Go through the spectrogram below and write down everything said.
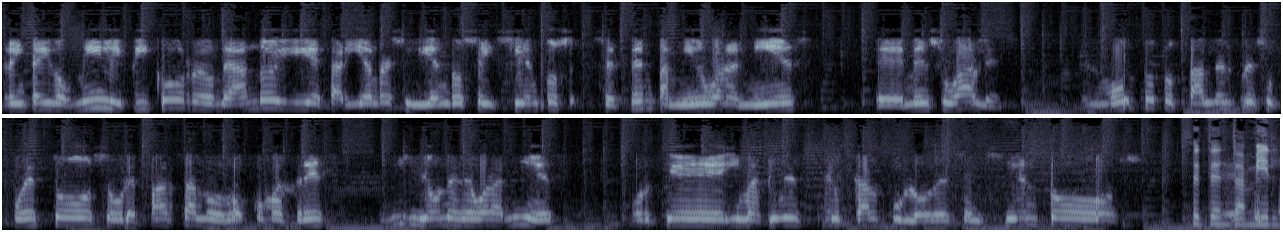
32 mil y pico redondeando y estarían recibiendo 670 mil guaraníes mensuales. El monto total del presupuesto sobrepasa los 2,3 billones de guaraníes, porque imagínense el cálculo de 670 mil.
